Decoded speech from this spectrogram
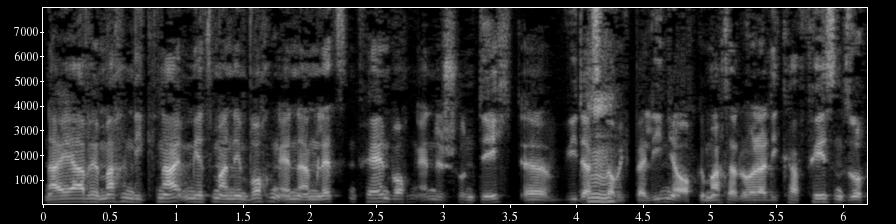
naja, wir machen die Kneipen jetzt mal an dem Wochenende, am letzten Ferienwochenende schon dicht, äh, wie das, mhm. glaube ich, Berlin ja auch gemacht hat, oder die Cafés und so.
